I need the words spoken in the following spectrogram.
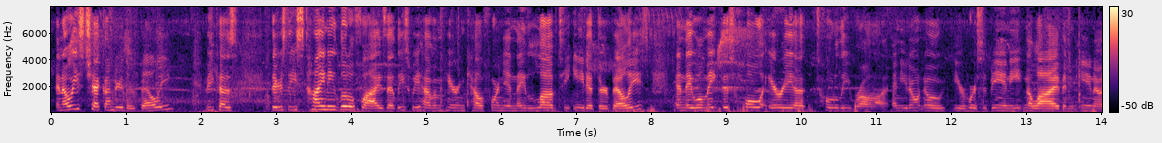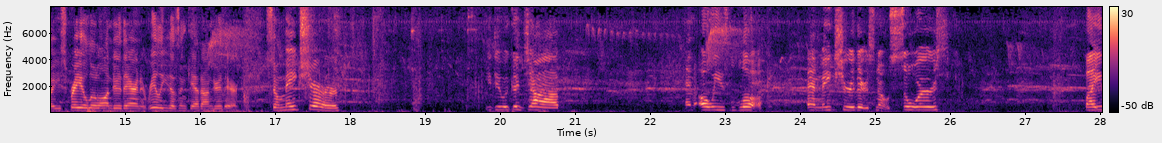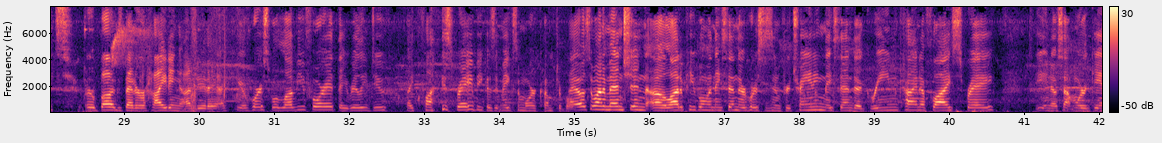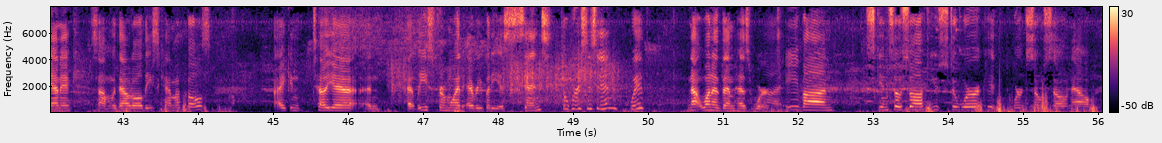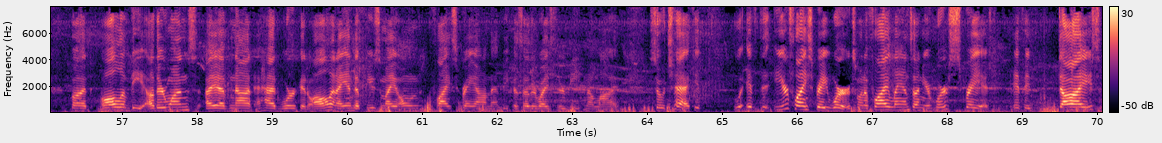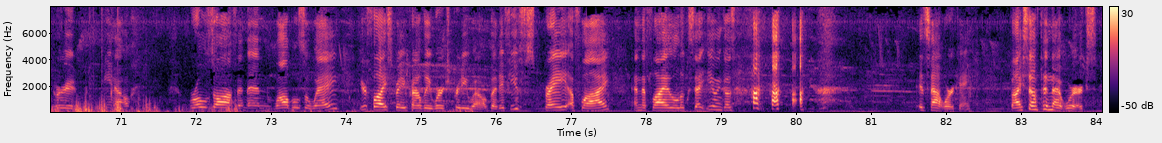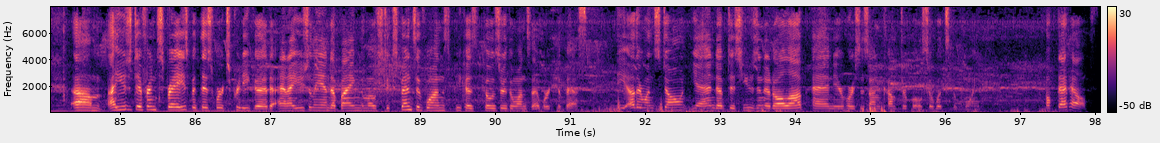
And always check under their belly because there's these tiny little flies, at least we have them here in California, and they love to eat at their bellies, and they will make this whole area totally raw, and you don't know your horse is being eaten alive, and you know, you spray a little under there, and it really doesn't get under there. So make sure you do a good job and always look and make sure there's no sores bites or bugs that are hiding under there. Your horse will love you for it. They really do like fly spray because it makes them more comfortable. I also want to mention a lot of people when they send their horses in for training, they send a green kind of fly spray, you know, something organic, something without all these chemicals. I can tell you, and at least from what everybody has sent the horses in with, not one of them has worked. Uh, Avon Skin So Soft used to work. It works so-so now but all of the other ones I have not had work at all and I end up using my own fly spray on them because otherwise they're beaten alive. So check, if, if the, your fly spray works, when a fly lands on your horse, spray it. If it dies or it, you know, rolls off and then wobbles away, your fly spray probably works pretty well. But if you spray a fly and the fly looks at you and goes, ha ha ha, it's not working. Buy something that works. Um, I use different sprays, but this works pretty good. And I usually end up buying the most expensive ones because those are the ones that work the best. The other ones don't. You end up just using it all up and your horse is uncomfortable. So what's the point? Hope that helps.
